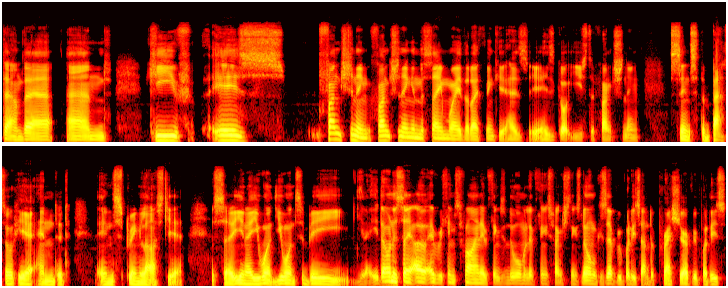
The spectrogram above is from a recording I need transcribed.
down there, and Kiev is functioning functioning in the same way that I think it has it has got used to functioning since the battle here ended in spring last year. So you know you want you want to be you know you don't want to say oh everything's fine everything's normal everything's functioning as normal because everybody's under pressure everybody's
